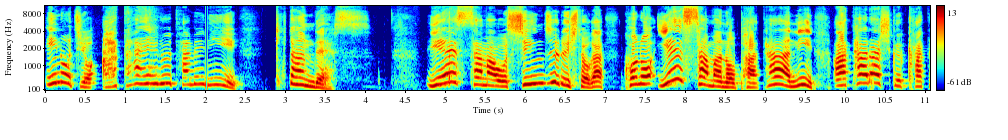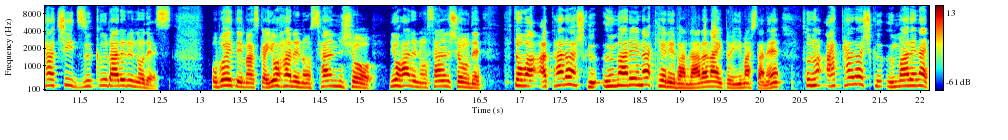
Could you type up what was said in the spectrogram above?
命を与えるために来たんです。イエス様を信じる人がこのイエス様のパターンに新しく形作られるのです。覚えていますか？ヨハネの3章、ヨハネの3章で人は新しく生まれなければならないと言いましたね。その新しく生まれない、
